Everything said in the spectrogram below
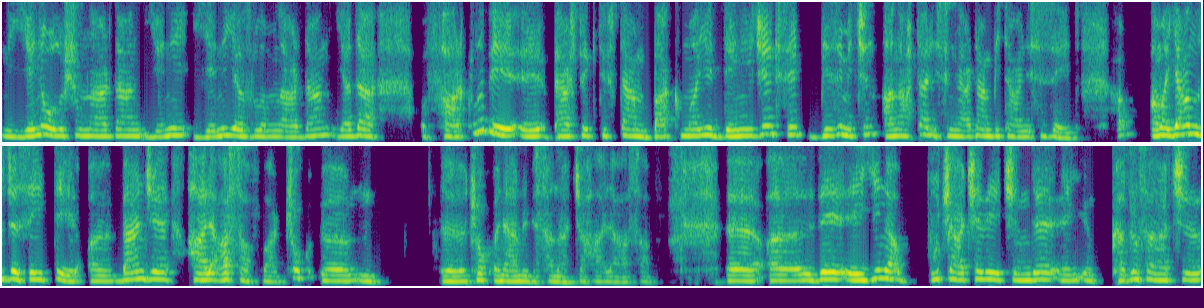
yeni oluşumlardan, yeni yeni yazılımlardan ya da farklı bir e, perspektiften bakmayı deneyeceksek bizim için anahtar isimlerden bir tanesi Zeyd. Ama yalnızca Zeyd değil. Bence hala Asaf var. Çok çok önemli bir sanatçı hala Asaf. Ve yine bu çerçeve içinde kadın sanatçı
